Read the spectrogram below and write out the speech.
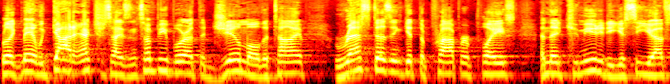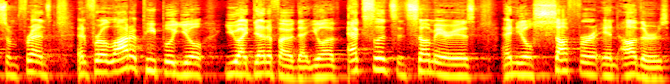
We're like, man, we got to exercise. And some people are at the gym all the time. Rest doesn't get the proper place. And then community, you see, you have some friends. And for a lot of people, you'll, you identify with that. You'll have excellence in some areas, and you'll suffer in others.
